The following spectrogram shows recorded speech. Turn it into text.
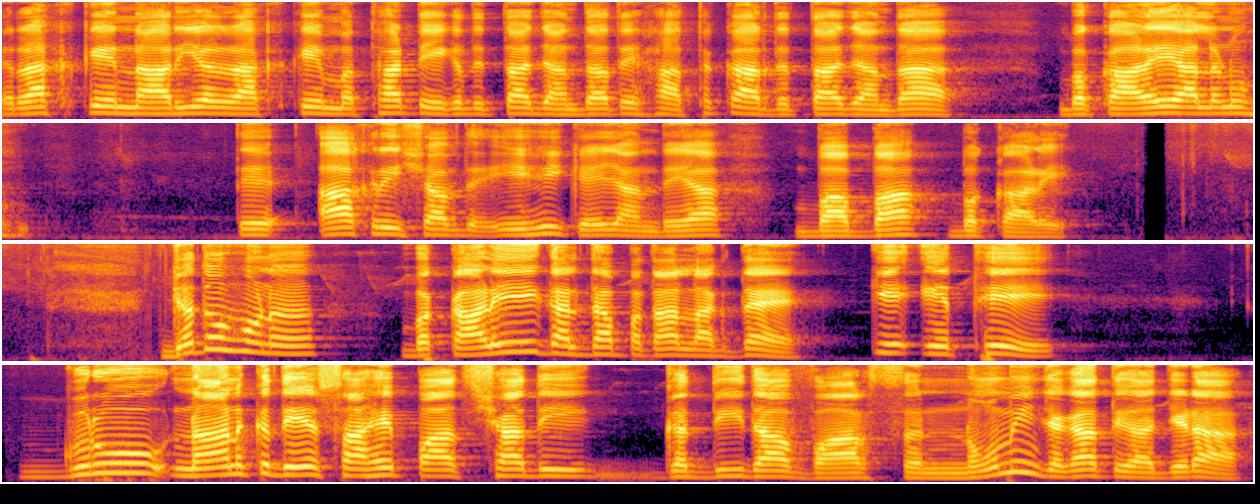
ਰੱਖ ਕੇ ਨਾਰੀਅਲ ਰੱਖ ਕੇ ਮੱਥਾ ਟੇਕ ਦਿੱਤਾ ਜਾਂਦਾ ਤੇ ਹੱਥ ਕਰ ਦਿੱਤਾ ਜਾਂਦਾ। ਬਕਾਲੇ ਵਾਲ ਨੂੰ ਤੇ ਆਖਰੀ ਸ਼ਬਦ ਇਹੀ ਕਹੇ ਜਾਂਦੇ ਆ, ਬਾਬਾ ਬਕਾਲੇ। ਜਦੋਂ ਹੁਣ ਬਕਾਲੇ ਗੱਲ ਦਾ ਪਤਾ ਲੱਗਦਾ ਹੈ ਕਿ ਇੱਥੇ ਗੁਰੂ ਨਾਨਕ ਦੇਵ ਸਾਹਿਬ ਪਾਤਸ਼ਾਹ ਦੀ ਗੱਦੀ ਦਾ ਵਾਰਸ ਨੌਵੀਂ ਜਗ੍ਹਾ ਤੇ ਆ ਜਿਹੜਾ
